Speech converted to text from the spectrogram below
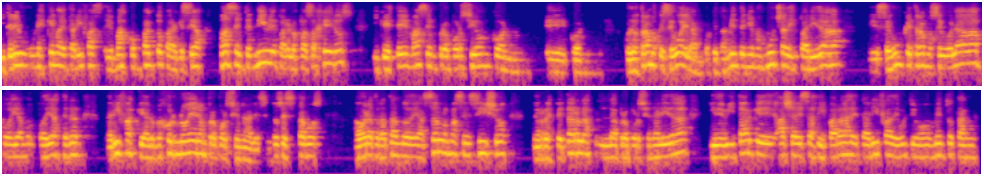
y tener un esquema de tarifas eh, más compacto para que sea más entendible para los pasajeros y que esté más en proporción eh, con, los tramos que se vuelan, porque también teníamos mucha disparidad. Según qué tramo se volaba, podíamos, podías tener tarifas que a lo mejor no eran proporcionales. Entonces estamos ahora tratando de hacerlo más sencillo, de respetar la, proporcionalidad y de evitar que haya esas disparadas de tarifa de último momento tan,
